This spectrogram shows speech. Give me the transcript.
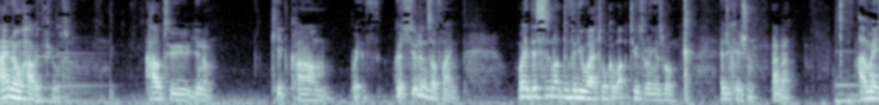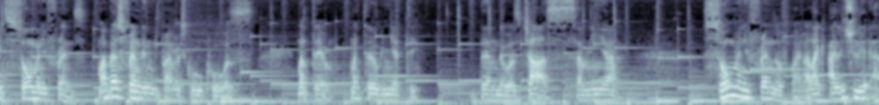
I know how it feels. How to, you know, keep calm with good students are fine. Wait, this is not the video where I talk about tutoring as well. Education, my bad. I made so many friends. My best friend in primary school was Matteo, Matteo Vignetti. Then there was Jazz, Samia. So many friends of mine. I like, I literally uh,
